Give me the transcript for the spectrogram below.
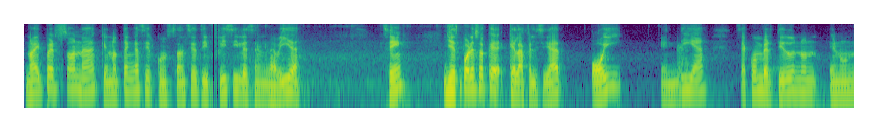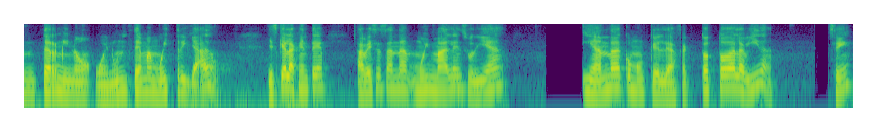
No hay persona que no tenga circunstancias difíciles en la vida. ¿Sí? Y es por eso que, la felicidad hoy en día se ha convertido en un, en un término o en un tema muy trillado. Y es que la gente a veces anda muy mal en su día y anda como que le afectó toda la vida. ¿Sí?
